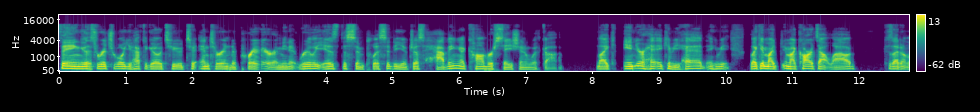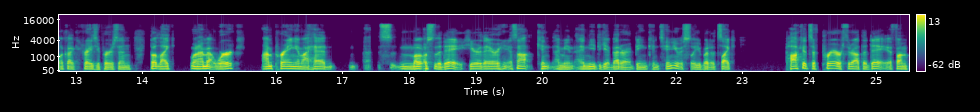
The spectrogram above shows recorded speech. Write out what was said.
thing, this ritual you have to go to to enter into prayer. I mean, it really is the simplicity of just having a conversation with God. Like in your head, it can be head, it can be like in my in my car, it's out loud because I don't look like a crazy person. But like when I'm at work, I'm praying in my head Uh, most of the day here there. It's not can i mean i need to get better at being continuously but it's like pockets of prayer throughout the day. If i'm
